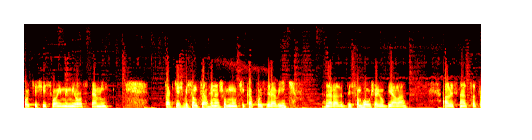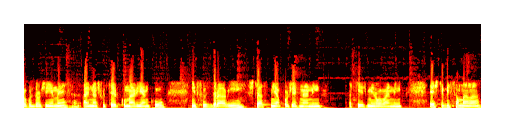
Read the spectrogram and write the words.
poteší svojimi milosťami. Taktiež by som chcela aj našho vnúčika pozdraviť. Rada by som ho už aj objala, ale snáď sa toho dožijeme. Aj našu cerku Marianku. Nech sú zdraví, šťastní a požehnaní a tiež milovaní. Ešte by som mala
